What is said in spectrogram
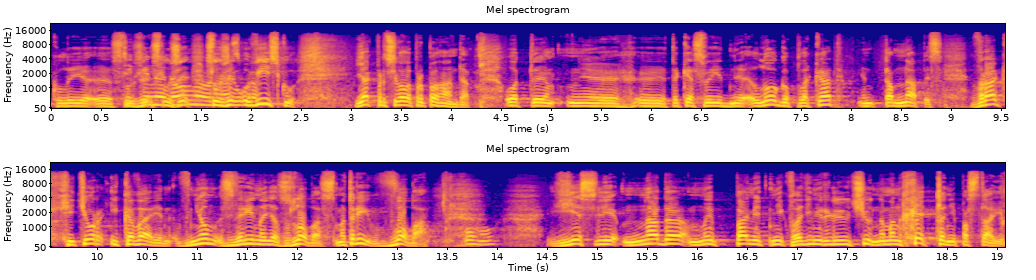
коли я служив, служив, у служив у війську. Як працювала пропаганда? От е, е, таке своєрідне лого, плакат, і там напис «Враг хитер и коварен, в нем звериная злоба, смотри в оба». Если надо, мы памятник Владимиру Ильичу на Манхэттене поставим.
